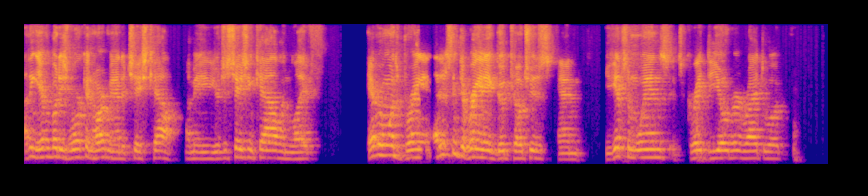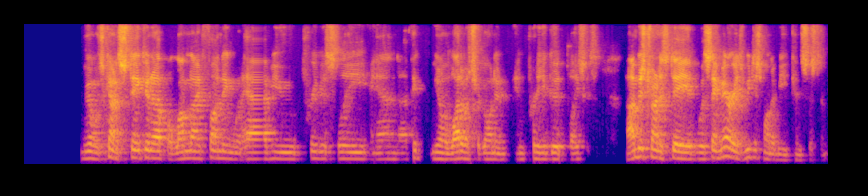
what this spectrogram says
I think everybody's working hard, man, to chase Cal. I mean, you're just chasing Cal in life. Everyone's bringing. I just think they're bringing in good coaches, and you get some wins. It's great deodorant, right? To a, you know, it's kind of stinking up alumni funding, what have you, previously, and I think you know a lot of us are going in, in pretty good places. I'm just trying to stay with St. Mary's. We just want to be consistent.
